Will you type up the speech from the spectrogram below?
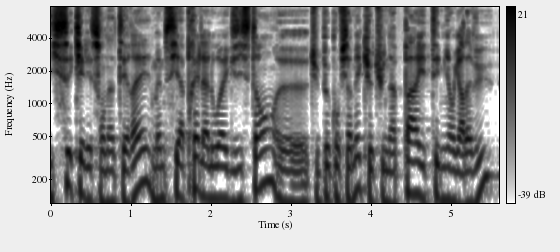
il sait quel est son intérêt, même si après la loi existant, euh, tu peux confirmer que tu n'as pas été mis en garde à vue,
